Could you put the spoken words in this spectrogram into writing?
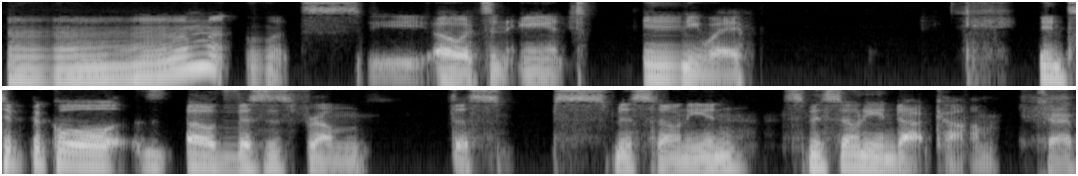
Um, let's see. Oh, it's an ant. Anyway, in typical, oh, this is from the Smithsonian, Smithsonian.com. Okay.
